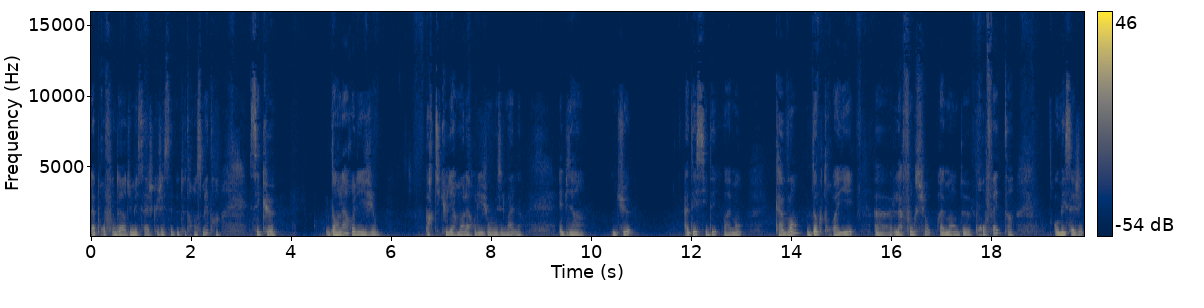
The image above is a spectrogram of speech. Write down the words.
la profondeur du message que j'essaie de te transmettre, c'est que dans la religion, particulièrement la religion musulmane, eh bien, Dieu a décidé vraiment qu'avant d'octroyer euh, la fonction vraiment de prophète au messager,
